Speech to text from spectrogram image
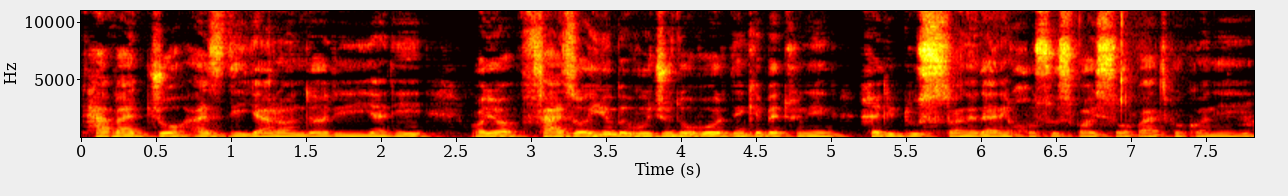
توجه از دیگران داری؟ یعنی آیا فضایی رو به وجود آوردین که بتونین خیلی دوستانه در این خصوص باهاش صحبت بکنی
